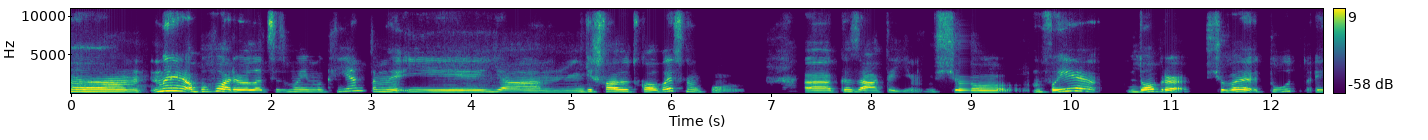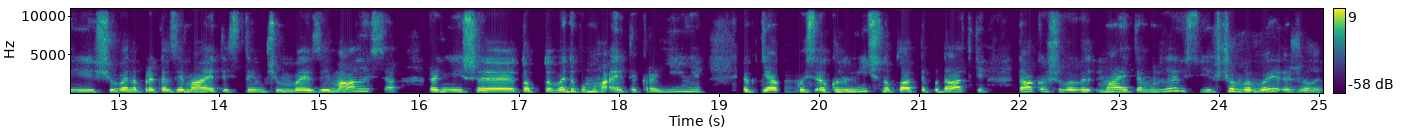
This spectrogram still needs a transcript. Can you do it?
Е, Ми обговорювали це з моїми клієнтами, і я дійшла до такого висновку е, казати їм, що ви добре, що ви тут, і що ви, наприклад, займаєтесь тим, чим ви займалися раніше, тобто ви допомагаєте країні якось економічно, платите податки. Також ви ви маєте можливість, якщо ви вижили,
